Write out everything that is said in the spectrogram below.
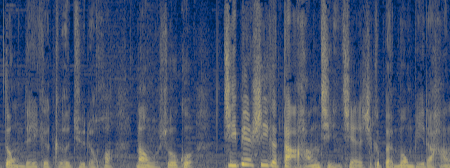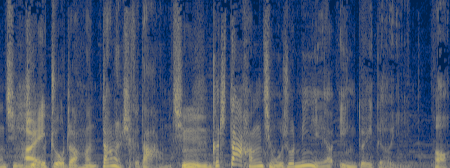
动的一个格局的话，那我说过，即便是一个大行情，现在是个本梦比的行情，是一个做账行情，当然是个大行情。嗯，可是大行情，我说你也要应对得宜哦。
